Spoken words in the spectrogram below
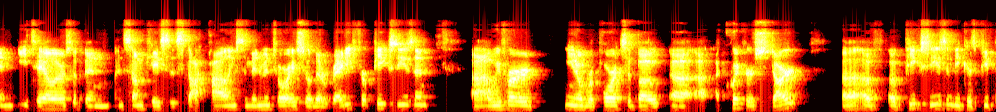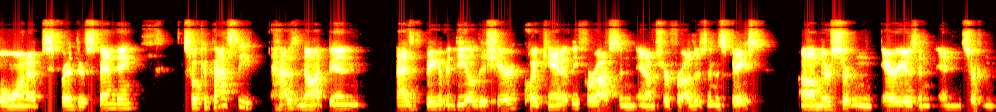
and e-tailers have been, in some cases, stockpiling some inventory so they're ready for peak season. Uh, we've heard, you know, reports about uh, a quicker start uh, of, of peak season because people want to spread their spending. So capacity has not been as big of a deal this year, quite candidly for us, and, and I'm sure for others in the space. Um, are certain areas and, and certain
